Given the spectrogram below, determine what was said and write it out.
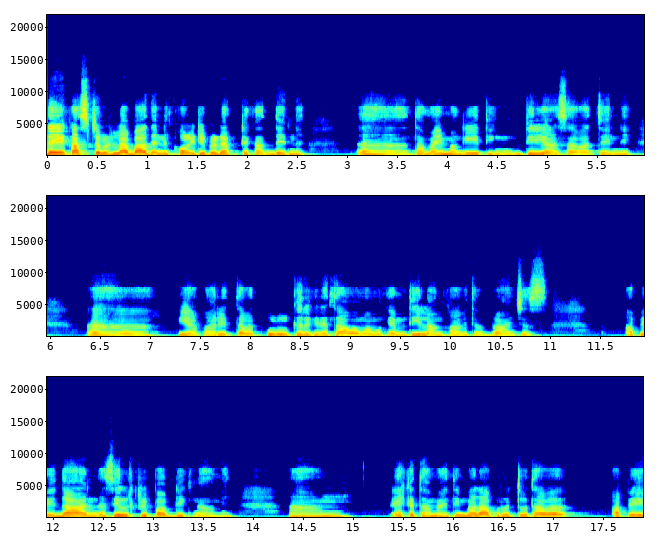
දේ කස්ටමර්ට ලබා දෙන්න ක්වොලිටි ප්‍රොඩක්ට් එකක් දෙන්න තමයි මගේ ඉතින් ඉදිරි ආසාවත් වෙන්නේ. ව්‍යාපාරෙත් තවත් පුළුල් කරගෙන තව මම කැමති ලංකාවේ තව බ්‍රාන්චස් අපේ දාන්න සිල්ක් රිපබ්ලික් නාමෙන්. ඒක තමයි ඉතින් බලාපොරොත්තුව තව අපේ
